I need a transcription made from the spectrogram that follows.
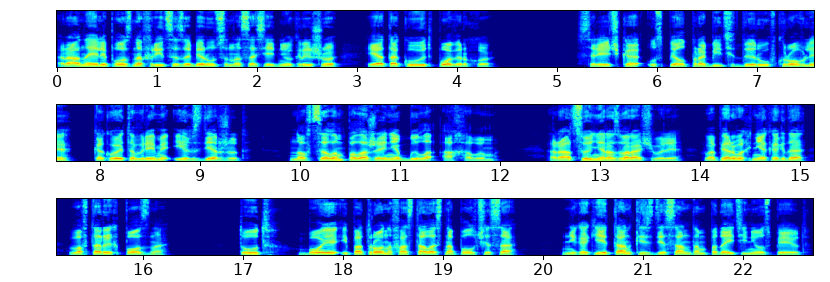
Рано или поздно фрицы заберутся на соседнюю крышу и атакуют поверху. Сречка успел пробить дыру в кровле, какое-то время их сдержит, но в целом положение было аховым. Рацию не разворачивали, во-первых, некогда, во-вторых, поздно. Тут боя и патронов осталось на полчаса, никакие танки с десантом подойти не успеют.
